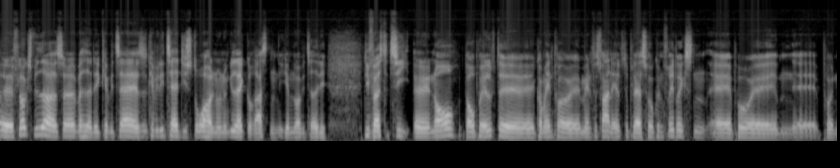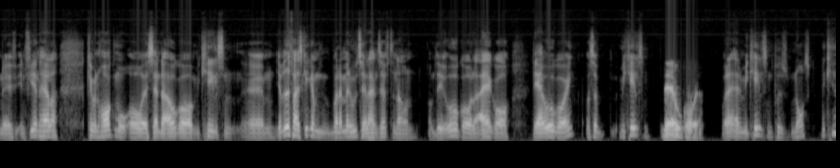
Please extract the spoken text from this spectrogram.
øh, flux videre, så hvad hedder det, kan vi tage, så kan vi lige tage de store hold nu. Nu gider jeg ikke gå resten igennem, nu har vi taget de, de første 10. Øh, Norge, dog på 11. kommer ind på, øh, med en forsvarende 11. plads. Håkon Friedrichsen øh, på, øh, øh på en, øh, en 4,5. Kevin Horkmo og øh, Sander Augård Mikkelsen. Øh, jeg ved faktisk ikke, om, hvordan man udtaler hans efternavn. Om det er Ågaard eller Ejegård. Det er Ågaard, ikke? Og så Mikkelsen. Det er Ågaard, ja. Hvordan er det Mikkelsen på norsk? Mikkel.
